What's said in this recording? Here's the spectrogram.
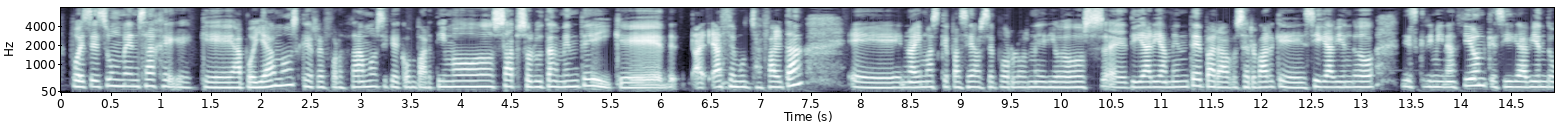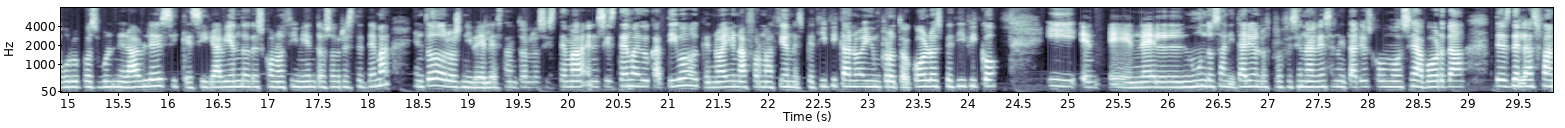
pues es un mensaje que, apoyamos, que reforzamos y que compartimos absolutamente y que hace mucha falta. Eh, no hay más que pasearse por los medios eh, diariamente para observar que sigue habiendo discriminación, que sigue habiendo grupos vulnerables y que sigue habiendo desconocimiento sobre este tema en todos los niveles, tanto en, el sistema educativo, que no hay una formación específica, no hay un protocolo específico, y en, en el mundo sanitario, en los profesionales sanitarios, cómo se aborda desde las familias,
